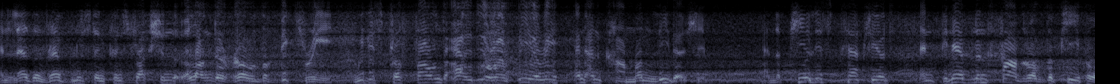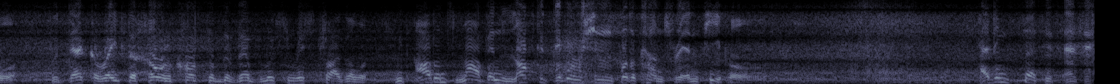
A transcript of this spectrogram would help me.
and led the revolution construction along the road of victory with his profound idea of theory and uncommon leadership, and the peerless patriot and benevolent father of the people, who decorate the whole course of the revolutionary struggle with ardent love and lofty devotion for the country and people. Having set it as his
